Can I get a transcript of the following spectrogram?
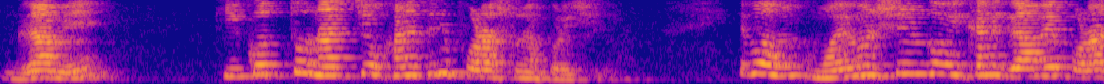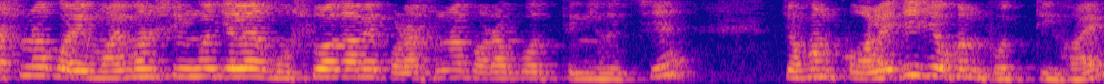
গ্রামে কি করতো? না হচ্ছে ওখানে তিনি পড়াশোনা করেছিলেন। এবং ময়মনসিংহ এখানে গ্রামে পড়াশোনা করে, ময়মনসিংহ জেলার মসুয়া গ্রামে পড়াশোনা করার পর তিনি হচ্ছে যখন কলেজে যখন ভর্তি হয়,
